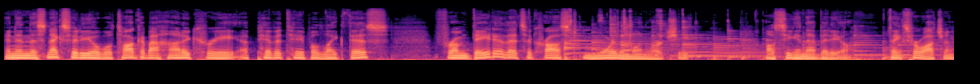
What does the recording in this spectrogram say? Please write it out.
And in this next video, we'll talk about how to create a pivot table like this from data that's across more than one worksheet. I'll see you in that video. Thanks for watching.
